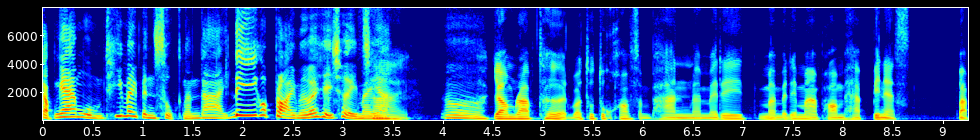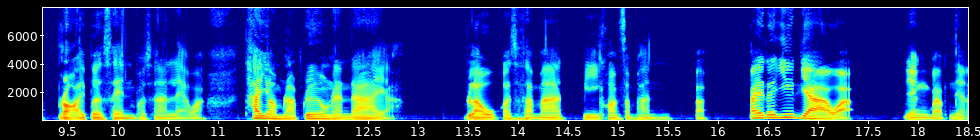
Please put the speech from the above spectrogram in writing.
กับแง่มุมที่ไม่เป็นสุขนั้นได้ ดีกว่าปล่อยมันไว้เฉยๆไหมอะใช่เออยอมรับเถิดว่าทุกๆความสัมพันธ์มันไม่ได้มันไม่ได้มาพร้อม happiness แบบร้อยเปอร์เซ็นต์เพราะฉะนั้นแล้วอะถ้ายอมรับเรื่องตรงนั้นได้อะเราก็จะสามารถมีความสัมพันธ์แบบไปได้ยืดยาวอะอย่างแบบเนี่ย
